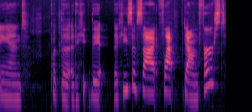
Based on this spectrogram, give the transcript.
And put the, adhe the adhesive side flap down first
